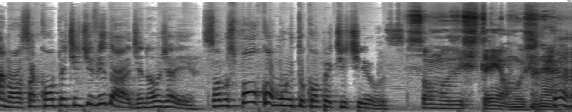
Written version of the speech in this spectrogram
a nossa competitividade, não, Jair? Somos pouco ou muito competitivos? Somos extremos, né?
